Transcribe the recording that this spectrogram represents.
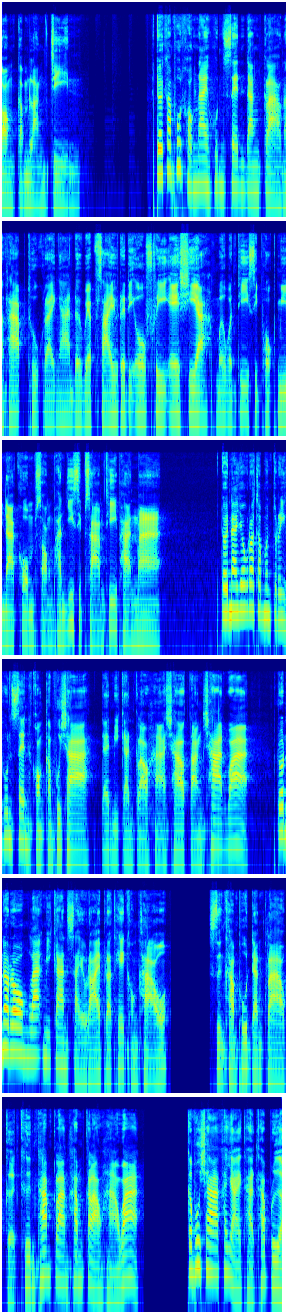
กองกำลังจีน โดยคำพูดของนายฮุนเซนดังกล่าวนะครับ ถูกรายงานโดยเว็บไซต์ Radio Free Asia เมื่อวันที่ 16 มีนาคม 2023 ที่ผ่านมาโดยนายกรัฐมนตรีฮุนเซนของกัมพูชา ได้มีการกล่าวหาชาวต่างชาติว่า รณรงค์และมีการใส่ร้ายประเทศของเขา ซึ่งคำพูดดังกล่าวเกิดขึ้นท่ามกลางคำกล่าวหาว่า กัมพูชาขยายฐานทัพเรือ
